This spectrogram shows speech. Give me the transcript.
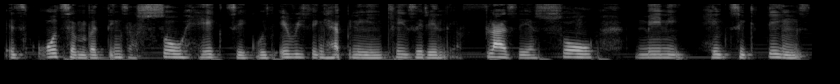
it's autumn, but things are so hectic with everything happening in KZN. There are floods, there are so many hectic things.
